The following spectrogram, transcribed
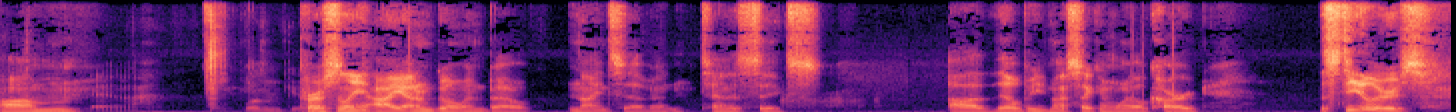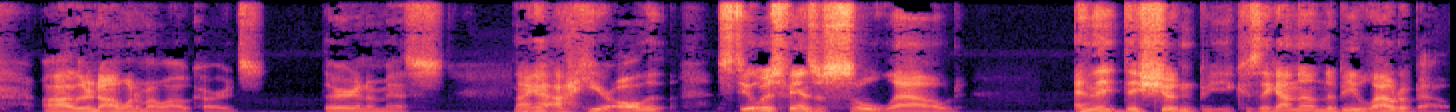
Um, Yeah, wasn't good. Personally, I got them going about 9 7, 10 to 6. Uh, they'll be my second wild card. The Steelers, uh, they're not one of my wild cards. They're going to miss. And I, got, I hear all the Steelers fans are so loud. And they, they shouldn't be because they got nothing to be loud about.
